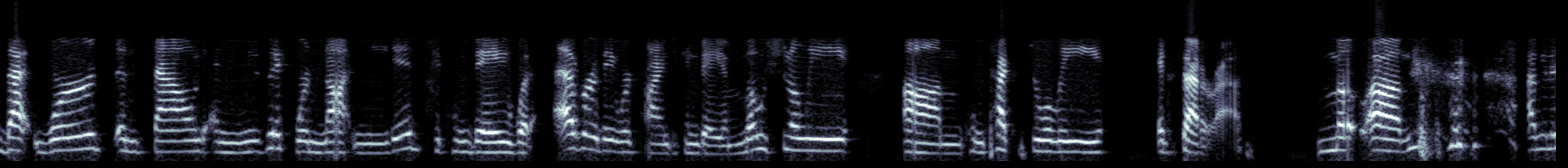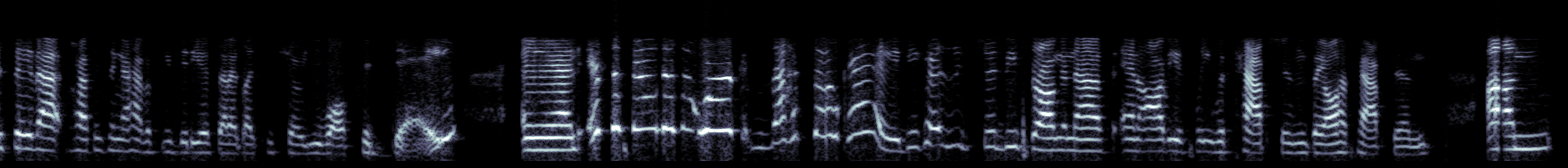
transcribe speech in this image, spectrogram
that words and sound and music were not needed to convey whatever they were trying to convey emotionally, um, contextually, etc. Mo um, I'm going to say that prefacing I have a few videos that I'd like to show you all today. And if the sound doesn't work, that's okay because it should be strong enough. And obviously with captions, they all have captions. Um,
